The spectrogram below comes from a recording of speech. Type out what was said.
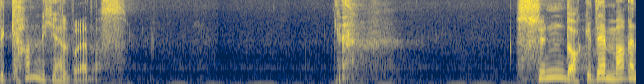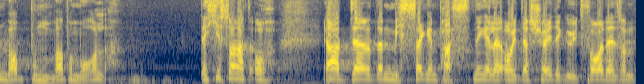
Det kan ikke helbredes. Synd dere, det er mer enn bare å på målet. Det er ikke sånn at åh, ja, der, der mista jeg en pasning, eller oi, der skjøt jeg utfor. Det er en, sånn,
